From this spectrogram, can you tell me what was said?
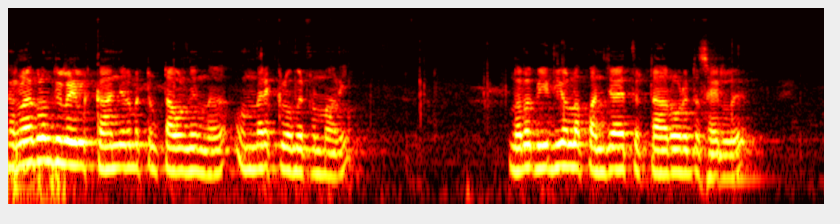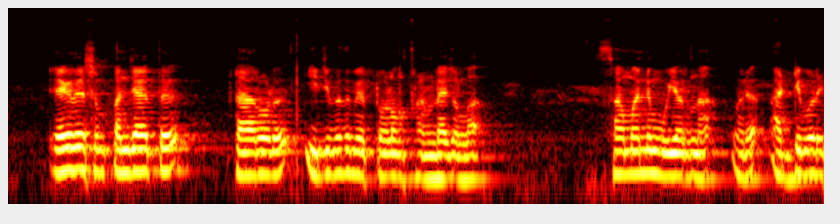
എറണാകുളം ജില്ലയിൽ കാഞ്ഞിരമറ്റം ടൗണിൽ നിന്ന് ഒന്നര കിലോമീറ്റർ മാറി നല്ല വീതിയുള്ള പഞ്ചായത്ത് ടാർ റോഡിന്റെ സൈഡിൽ ഏകദേശം പഞ്ചായത്ത് ടാർ റോഡ് ഇരുപത് മീറ്ററോളം ഫ്രണ്ടേജുള്ള സാമാന്യം ഉയർന്ന ഒരു അടിപൊളി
